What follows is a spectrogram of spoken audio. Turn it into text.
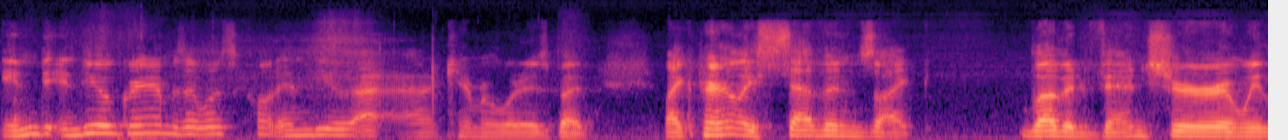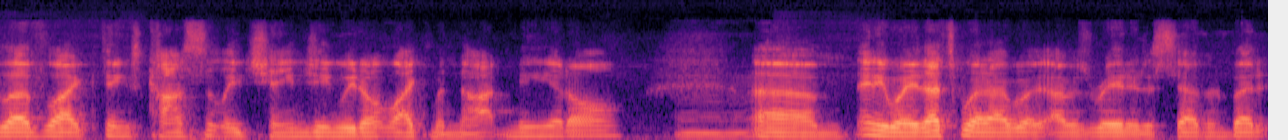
Ind- Indiogram. Is that what it's called? Indio? I, I can't remember what it is, but like apparently sevens like love adventure and we love like things constantly changing. We don't like monotony at all. Um, anyway, that's what I was rated a seven. But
